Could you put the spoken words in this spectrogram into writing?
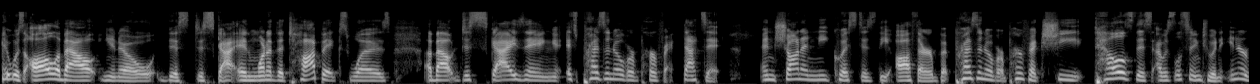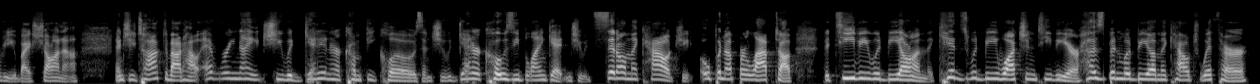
it was all about you know this disguise and one of the topics was about disguising it's present over perfect. That's it and shauna niequist is the author but present over perfect she tells this i was listening to an interview by shauna and she talked about how every night she would get in her comfy clothes and she would get her cozy blanket and she would sit on the couch she'd open up her laptop the tv would be on the kids would be watching tv her husband would be on the couch with her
